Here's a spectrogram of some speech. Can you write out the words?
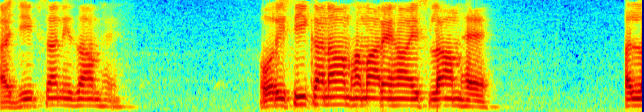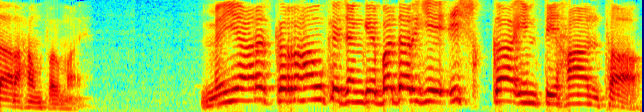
عجیب سا نظام ہے۔ اور اسی کا نام ہمارے ہاں اسلام ہے۔ اللہ رحم فرمائے۔ میں یہ عرض کر رہا ہوں کہ جنگ بدر یہ عشق کا امتحان تھا۔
